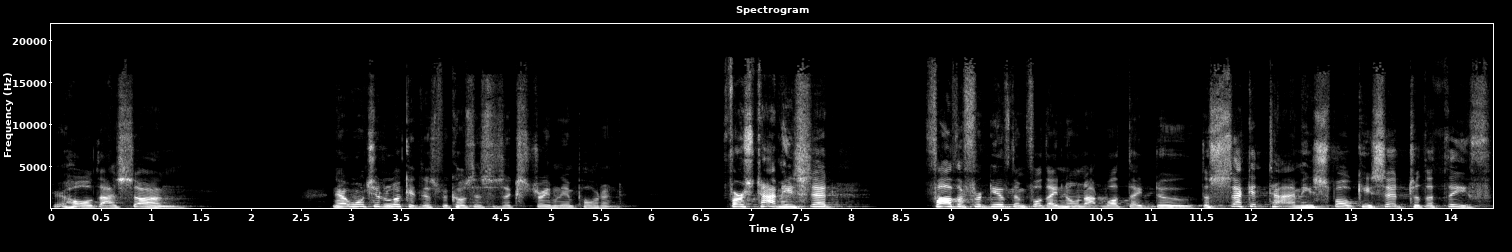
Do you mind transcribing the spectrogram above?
behold thy son. Now, I want you to look at this because this is extremely important. First time he said, Father, forgive them, for they know not what they do. The second time he spoke, he said to the thief,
